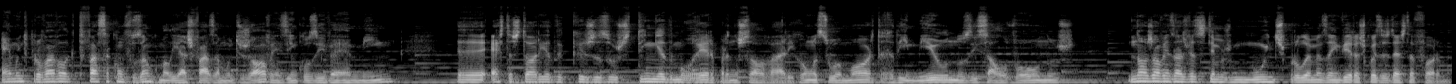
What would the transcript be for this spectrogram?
É muito provável que te faça confusão, como aliás faz a muitos jovens, inclusive a mim, esta história de que Jesus tinha de morrer para nos salvar e com a sua morte redimiu-nos e salvou-nos. Nós jovens às vezes temos muitos problemas em ver as coisas desta forma.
